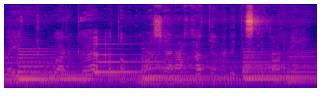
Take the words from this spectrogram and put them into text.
baik keluarga ataupun masyarakat yang ada di sekitarnya.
